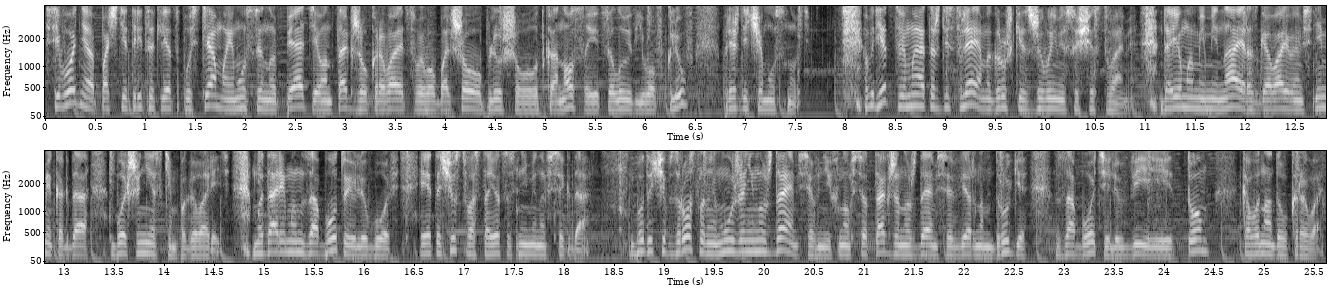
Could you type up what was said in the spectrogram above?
Сегодня, почти 30 лет спустя, моему сыну 5, и он также укрывает своего большого плюшевого утконоса и целует его в клюв, прежде чем уснуть. В детстве мы отождествляем игрушки с живыми существами. Даем им имена и разговариваем с ними, когда больше не с кем поговорить. Мы дарим им заботу и любовь, и это чувство остается с ними навсегда. Будучи взрослыми, мы уже не нуждаемся в них, но все так же нуждаемся в верном друге, заботе, любви и том, кого надо укрывать.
